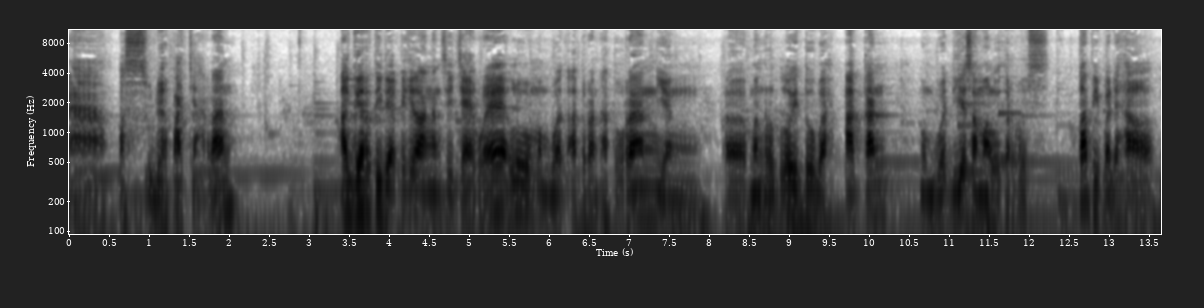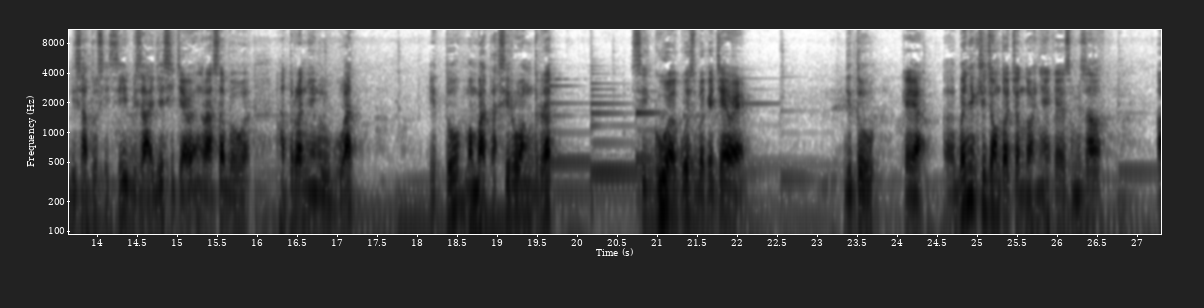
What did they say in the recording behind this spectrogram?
Nah pas sudah pacaran agar tidak kehilangan si cewek lu membuat aturan-aturan yang e, menurut lu itu bah akan membuat dia sama lu terus. Tapi padahal di satu sisi bisa aja si cewek ngerasa bahwa aturan yang lu buat itu membatasi ruang gerak si gua gua sebagai cewek. Gitu. Kayak e, banyak sih contoh-contohnya. Kayak semisal e,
